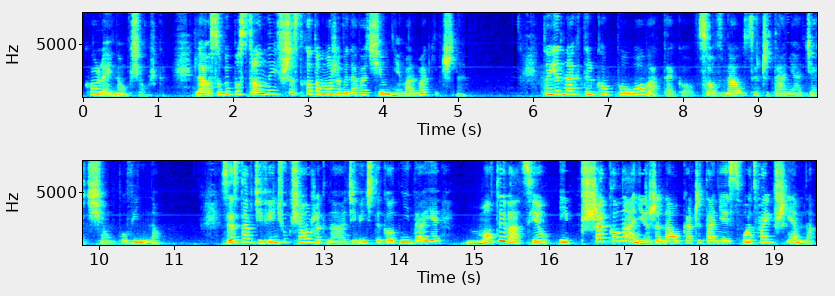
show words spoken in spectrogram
kolejną książkę. Dla osoby postronnej wszystko to może wydawać się niemal magiczne. To jednak tylko połowa tego, co w nauce czytania dziać się powinno. Zestaw dziewięciu książek na dziewięć tygodni daje motywację i przekonanie, że nauka czytania jest łatwa i przyjemna.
